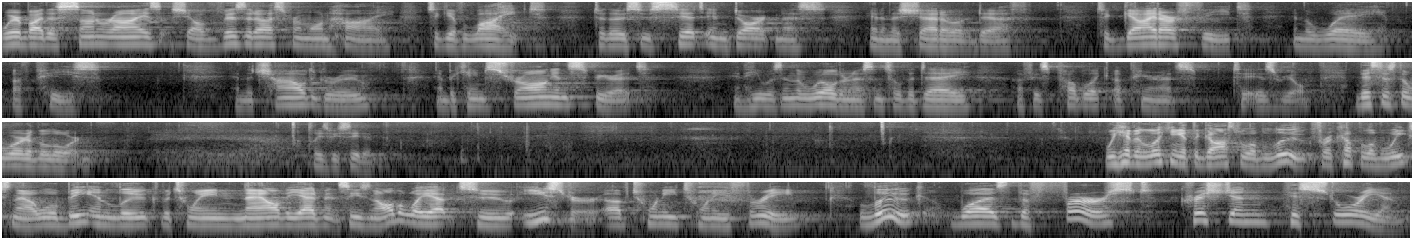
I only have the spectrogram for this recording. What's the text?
whereby the sunrise shall visit us from on high to give light to those who sit in darkness and in the shadow of death, to guide our feet in the way of peace. And the child grew and became strong in spirit, and he was in the wilderness until the day of his public appearance to Israel. This is the word of the Lord. Please be seated. We have been looking at the Gospel of Luke for a couple of weeks now. We'll be in Luke between now, the Advent season, all the way up to Easter of 2023. Luke was the first Christian historian.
